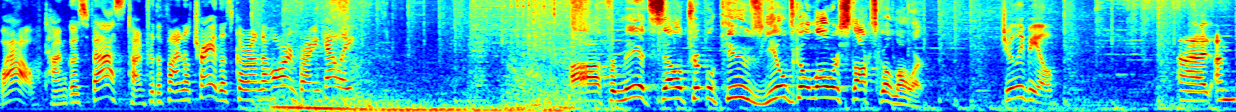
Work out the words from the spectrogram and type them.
Wow, time goes fast. Time for the final trade. Let's go around the horn. Brian Kelly. Uh, for me, it's sell triple Qs. Yields go lower, stocks go lower. Julie Biel. Uh, I'm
